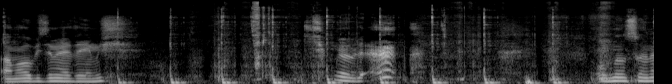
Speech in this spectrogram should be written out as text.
Ama o bizim evdeymiş. Çıkmıyor bile. Ondan sonra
